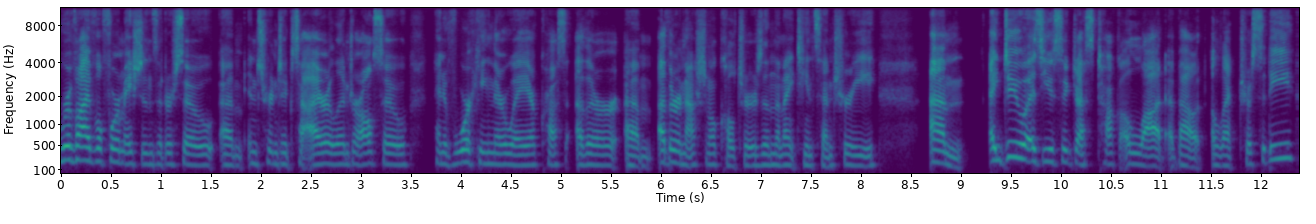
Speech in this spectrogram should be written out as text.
revival formations that are so um, intrinsic to Ireland are also kind of working their way across other um, other national cultures in the 19th century. Um, I do, as you suggest, talk a lot about electricity.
